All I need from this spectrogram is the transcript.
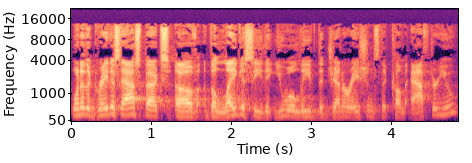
One of the greatest aspects of the legacy that you will leave the generations that come after you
